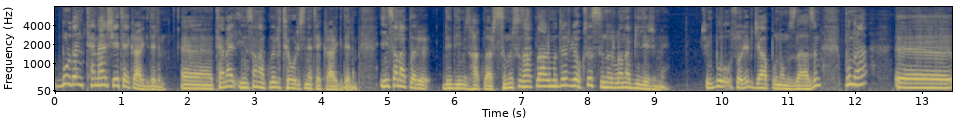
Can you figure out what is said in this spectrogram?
Buradan temel şeye tekrar gidelim. Ee, temel insan hakları teorisine tekrar gidelim. İnsan hakları dediğimiz haklar sınırsız haklar mıdır yoksa sınırlanabilir mi? Şimdi bu soruya bir cevap bulmamız lazım. Buna e,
